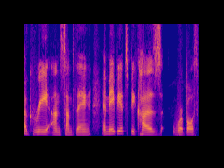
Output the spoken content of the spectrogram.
agree on something, and maybe it's because we're both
